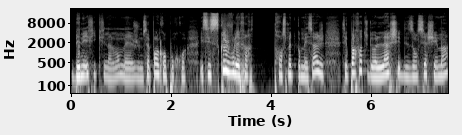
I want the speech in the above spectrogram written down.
bénéfique finalement, mais je ne sais pas encore pourquoi. Et c'est ce que je voulais faire transmettre comme message, c'est que parfois tu dois lâcher des anciens schémas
